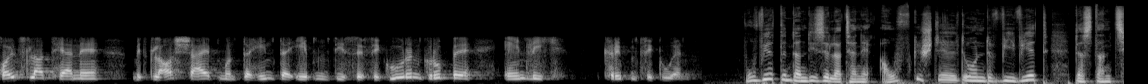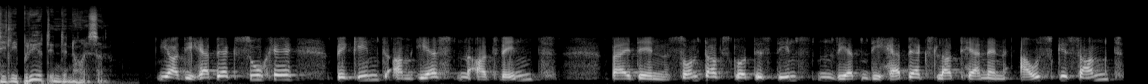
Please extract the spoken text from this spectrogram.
Holzlaterne mit Glasscheiben und dahinter eben diese Figurengruppe, ähnlich Krippenfiguren. Wo wird denn dann diese Laterne aufgestellt und wie wird das dann zelebriert in den Häusern? Ja, die Herbergsuche beginnt am ersten Advent. Bei den Sonntagsgottesdiensten werden die Herbergslaternen ausgesandt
